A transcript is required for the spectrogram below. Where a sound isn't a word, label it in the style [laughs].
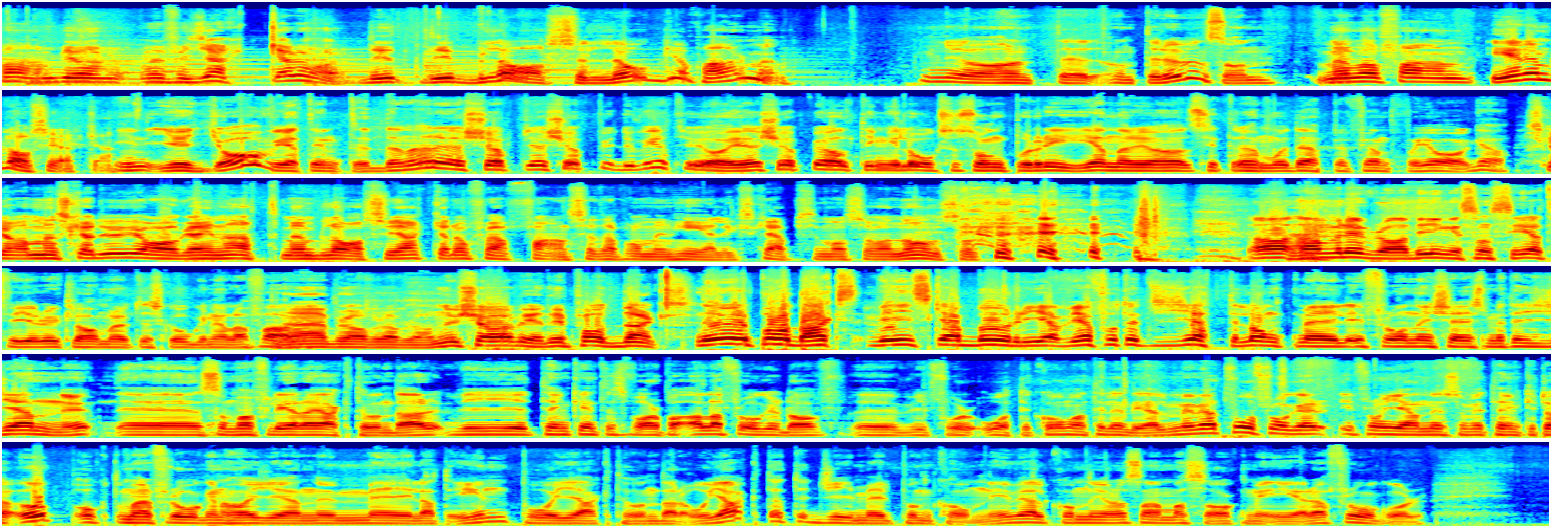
Fan Björn, vad är för jacka du har? Det, det är blaserlogga på armen. Ja, har inte, har inte du en sån? Men vad fan, är det en blaserjacka? In, ja, jag vet inte. Den här har jag köpt. Jag köper, du vet ju jag Jag köper ju allting i lågsäsong på rea när jag sitter hemma och är deppig för jag inte får jaga. Ska, men ska du jaga i natt med en blaserjacka då får jag fan sätta på mig en Helix-caps. Det måste vara någon sorts... [laughs] [laughs] Ja, ja, men det är bra. Det är ingen som ser att vi gör reklam ute i skogen i alla fall. Nej, bra, bra, bra. Nu kör vi. Det är poddags. Nu är det poddags. Vi ska börja. Vi har fått ett jättelångt mail ifrån en tjej som heter Jenny. Eh, som har flera jakthundar. Vi tänker inte svara på alla frågor idag. Eh, vi får återkomma till en del. Men vi har två frågor ifrån Jenny som vi tänker ta upp. Och de här frågorna har Jenny mailat in på jakthundarochjakt.gmail.com. Ni är välkomna att göra samma sak med era frågor.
